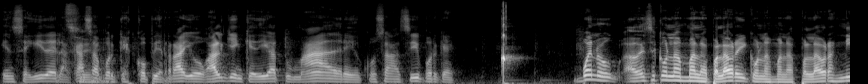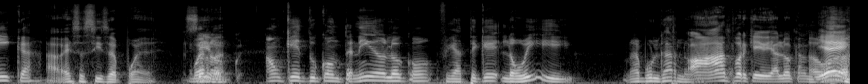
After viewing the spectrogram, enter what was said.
enseguida de la Sí. casa porque es copyright o alguien que diga tu madre o cosas así, porque Bueno, a veces con las malas palabras y con las malas palabras nica, a veces sí se puede. Bueno, Sí, aunque tu contenido, loco, fíjate que lo vi y no es vulgar, loco. Ah, porque yo ya lo cambié.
